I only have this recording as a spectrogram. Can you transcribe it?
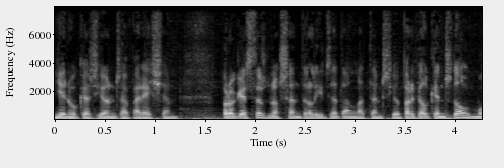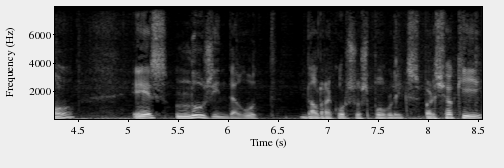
i en ocasions apareixen. Però aquestes no centralitza tant l'atenció, perquè el que ens dol molt és l'ús indegut dels recursos públics. Per això aquí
